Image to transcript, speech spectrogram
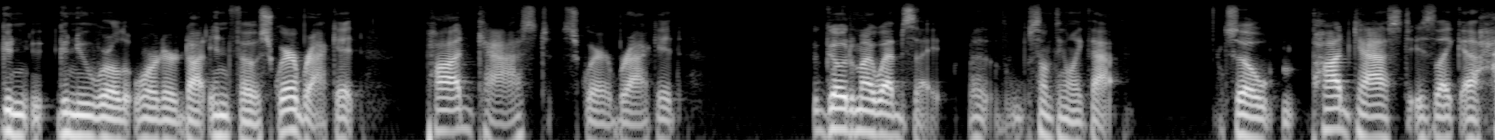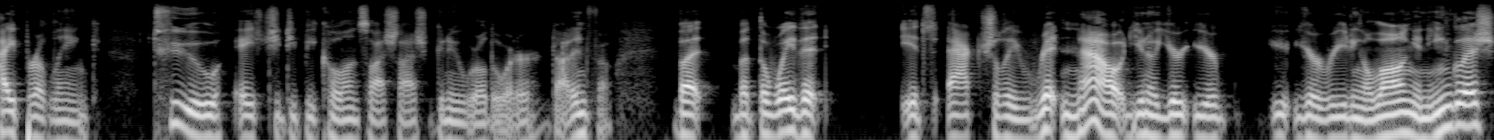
GNU world order dot info square bracket podcast square bracket go to my website uh, something like that so podcast is like a hyperlink to http colon slash slash GNU world order dot info. But but the way that it's actually written out, you know, you're you're you're reading along in English,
